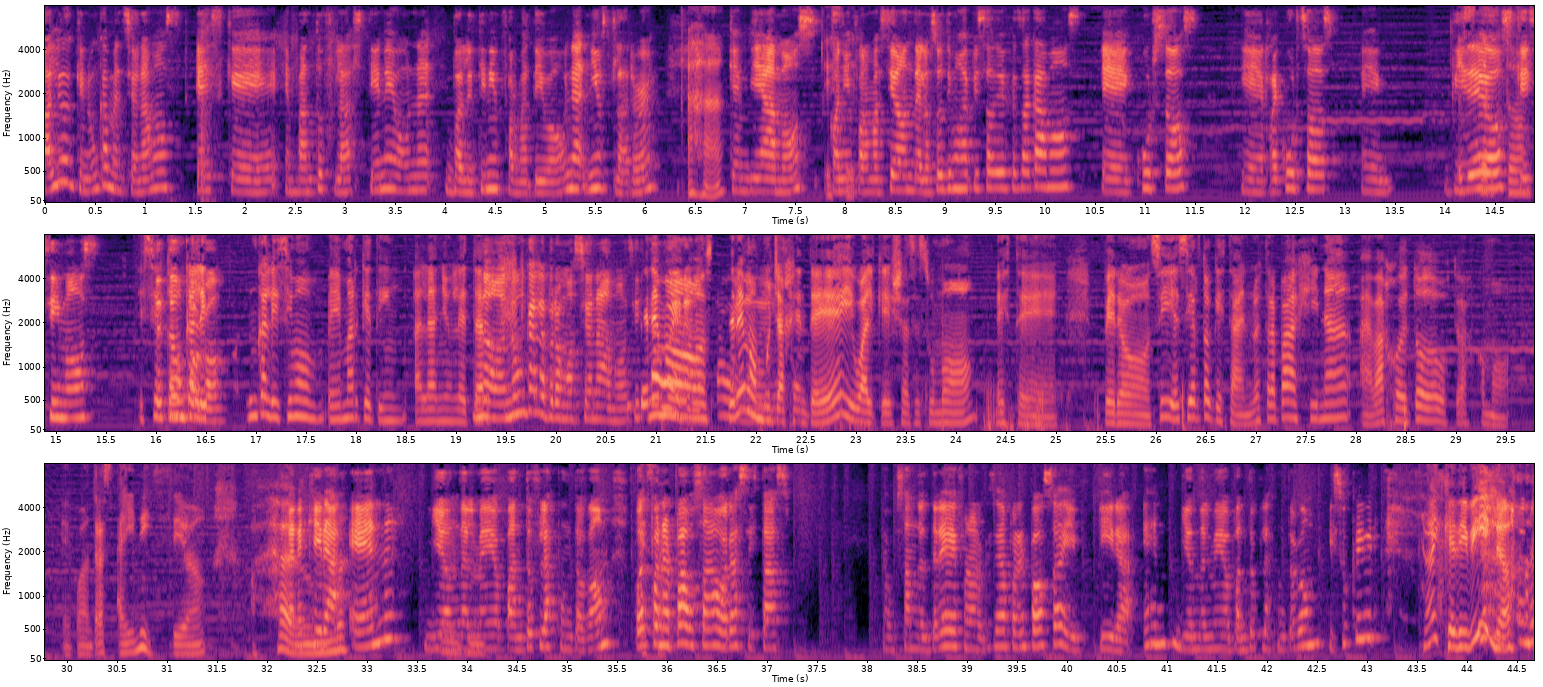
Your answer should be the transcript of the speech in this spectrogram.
Algo que nunca mencionamos es que en Pantuflas tiene un boletín informativo, una newsletter que enviamos con información de los últimos episodios que sacamos, eh, cursos, eh, recursos, eh, videos que hicimos. Es cierto, nunca, le, nunca, le, hicimos marketing a la newsletter. No, nunca la promocionamos. tenemos tenemos mucha gente, igual que ella se sumó, este, pero sí, es cierto que está en nuestra página, abajo de todo, vos te vas como eh, cuando entras a inicio. Tienes que ir a en-delmedio-pantuflas.com. Puedes poner pausa ahora si estás usando el teléfono o lo que sea, poner pausa y ir a en-delmedio-pantuflas.com y suscribirte. ¡Ay, qué divino!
